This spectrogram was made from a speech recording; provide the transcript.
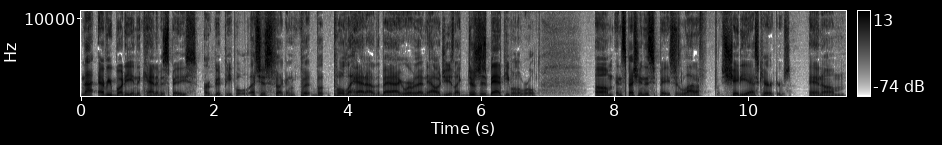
not everybody in the cannabis space are good people let's just fucking put, put, pull the hat out of the bag or whatever that analogy is like there's just bad people in the world um, and especially in this space, there's a lot of shady ass characters. And um,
